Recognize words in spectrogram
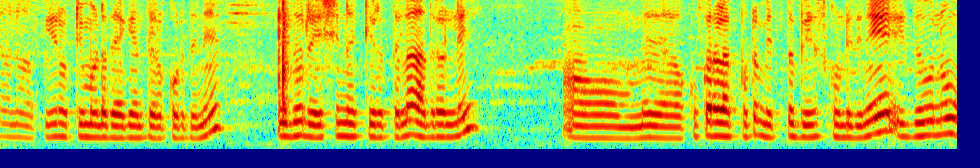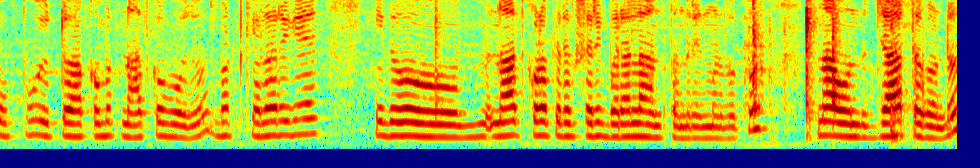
ನಾನು ಅಕ್ಕಿ ರೊಟ್ಟಿ ಮಾಡೋದು ಹೇಗೆ ಅಂತ ಹೇಳ್ಕೊಡ್ತೀನಿ. ಇದು ರೇಷನ್ ಅಕ್ಕಿ ಇರುತ್ತಲ್ಲ, ಅದರಲ್ಲಿ ಕುಕ್ಕರಲ್ಲಿ ಹಾಕ್ಬಿಟ್ಟು ಮೆತ್ತು ಬೇಯಿಸ್ಕೊಂಡಿದ್ದೀನಿ. ಇದೂ ಉಪ್ಪು ಇಟ್ಟು ಹಾಕೊಂಬಿಟ್ಟು ನಾದ್ಕೋಬೋದು ಬಟ್ ಕೆಲವರಿಗೆ ಇದು ನಾದ್ಕೊಳ್ಳೋಕೆ ಅದಕ್ಕೆ ಸರಿ ಬರಲ್ಲ ಅಂತಂದ್ರೆ ಏನು ಮಾಡಬೇಕು, ನಾವು ಒಂದು ಜಾರ್ ತಗೊಂಡು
